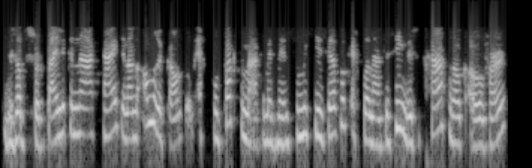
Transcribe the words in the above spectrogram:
Dus dat is een soort pijnlijke naaktheid. En aan de andere kant, om echt contact te maken met mensen, moet je jezelf ook echt wel laten zien. Dus het gaat er ook over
